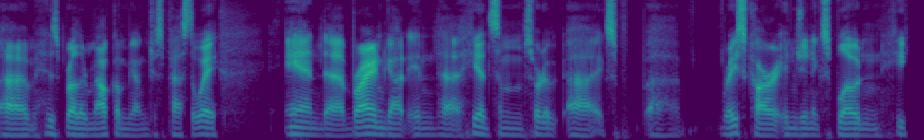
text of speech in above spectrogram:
Um, his brother Malcolm Young just passed away, and uh, Brian got in. Uh, he had some sort of uh, uh, race car engine explode, and he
